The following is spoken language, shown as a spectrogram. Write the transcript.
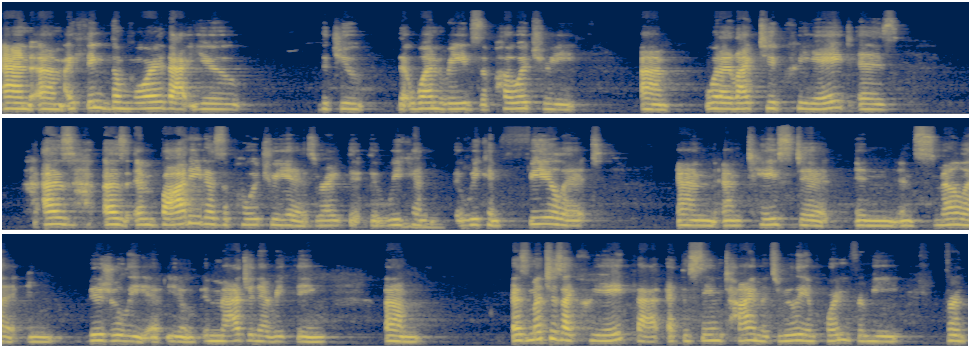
and um, I think the more that you that you that one reads the poetry, um, what I like to create is as as embodied as the poetry is, right? That, that we can mm-hmm. that we can feel it and and taste it and and smell it and visually, you know, imagine everything. Um, as much as I create that, at the same time, it's really important for me for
